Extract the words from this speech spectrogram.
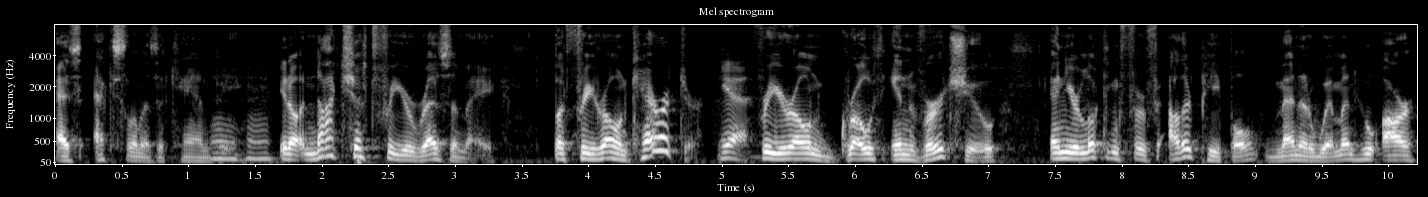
as excellent as it can be. Mm-hmm. You know, not just for your resume, but for your own character, yeah. for your own growth in virtue. And you're looking for other people, men and women, who are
